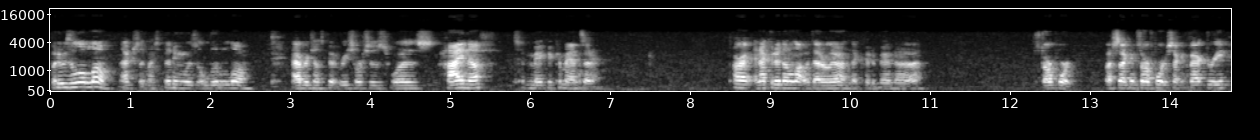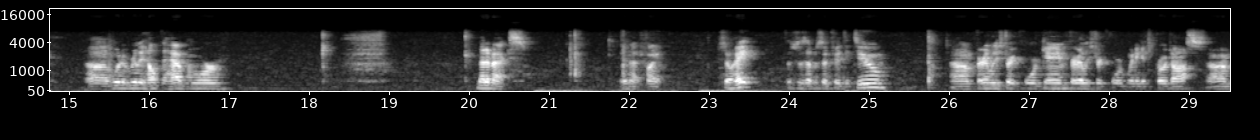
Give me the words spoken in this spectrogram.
But it was a little low. Actually, my spending was a little low. Average unspent resources was high enough to make a command center. Alright, and I could have done a lot with that early on. That could have been uh, starport. A second starport, second factory. Uh, would have really helped to have more Medivacs in that fight. So hey, this was episode 52. Um, fairly straightforward game, fairly straightforward win against Protoss. Um,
